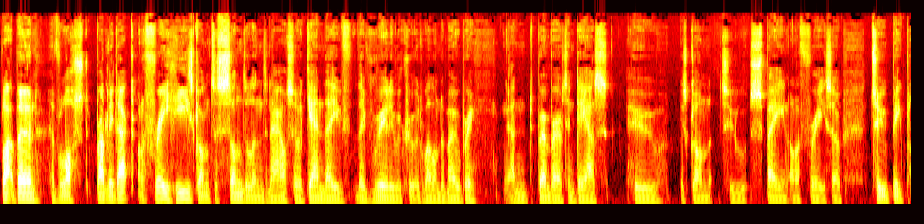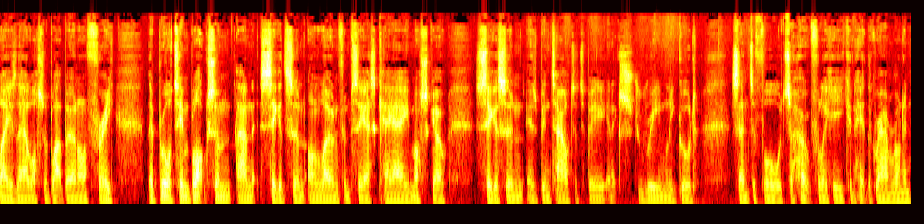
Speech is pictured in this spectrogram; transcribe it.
Blackburn have lost Bradley Dack on a free. He's gone to Sunderland now, so again they've they've really recruited well under Mowbray, and Ben Brereton Diaz, who has gone to Spain on a free. So two big players there lost for Blackburn on a free. They've brought in Bloxham and Sigurdsson on loan from CSKA Moscow. Sigurdsson has been touted to be an extremely good centre forward, so hopefully he can hit the ground running.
